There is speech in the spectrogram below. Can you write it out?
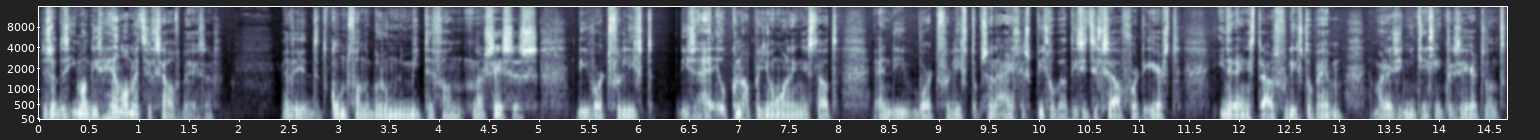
Dus dat is iemand die is helemaal met zichzelf bezig. dat komt van de beroemde mythe van Narcissus. Die wordt verliefd die is een heel knappe jongeling is dat. En die wordt verliefd op zijn eigen spiegelbeeld. Die ziet zichzelf voor het eerst. Iedereen is trouwens verliefd op hem. Maar daar is hij niet in geïnteresseerd. Want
